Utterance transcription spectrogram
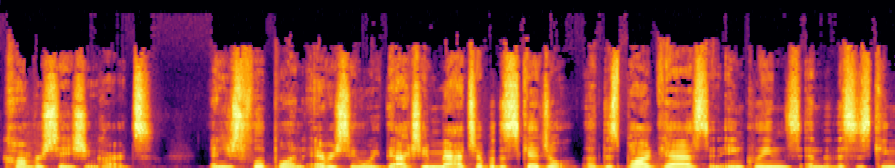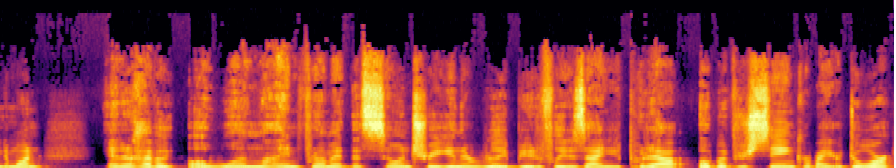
conversation cards. And you just flip one every single week. They actually match up with the schedule of this podcast and Inklings and the This is Kingdom one. And it'll have a, a one line from it that's so intriguing. They're really beautifully designed. You put it out above your sink or by your door.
